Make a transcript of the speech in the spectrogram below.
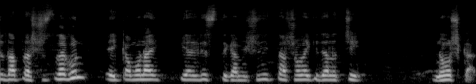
যদি আপনারা সুস্থ থাকুন, এই কামনায় পিয়ারি ড্রেস থেকে আমি সুজিত নাহার সবাইকে জানাচ্ছি, নমস্কার।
